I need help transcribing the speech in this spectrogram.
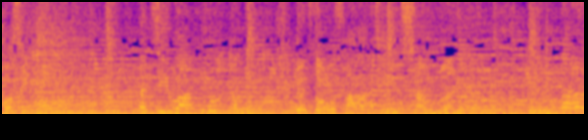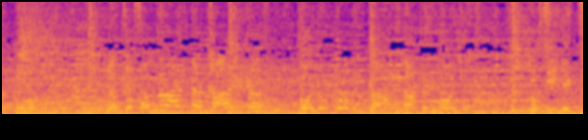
可惜我不智或侥幸，对火花天生敏感。不过两只手拉得太紧。爱到过了，那对爱人，同时亦最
